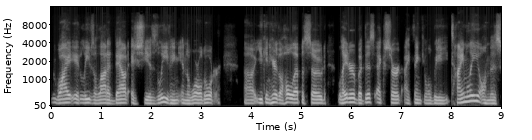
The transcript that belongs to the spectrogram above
why it leaves a lot of doubt as she is leaving in the world order. Uh, you can hear the whole episode later, but this excerpt I think will be timely on this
